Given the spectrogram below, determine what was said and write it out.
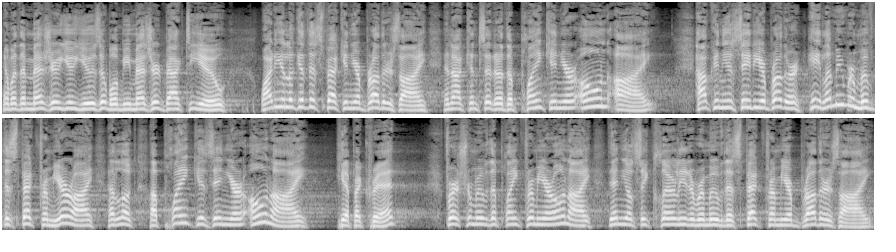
And with the measure you use, it will be measured back to you. Why do you look at the speck in your brother's eye and not consider the plank in your own eye? How can you say to your brother, Hey, let me remove the speck from your eye and look, a plank is in your own eye, hypocrite. First remove the plank from your own eye, then you'll see clearly to remove the speck from your brother's eye.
